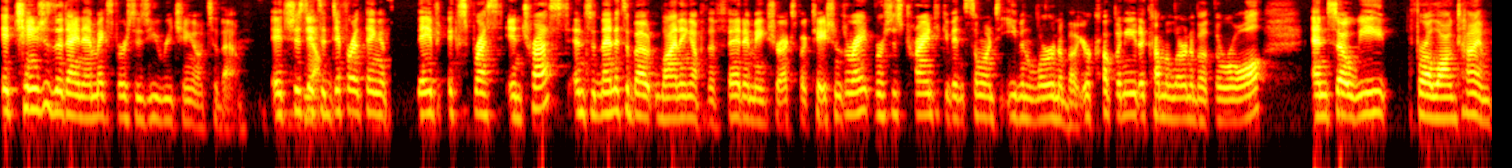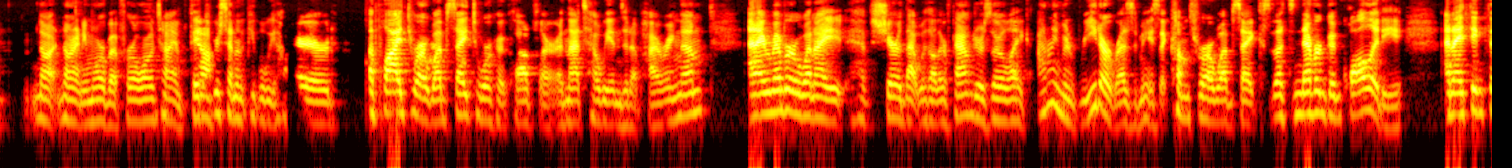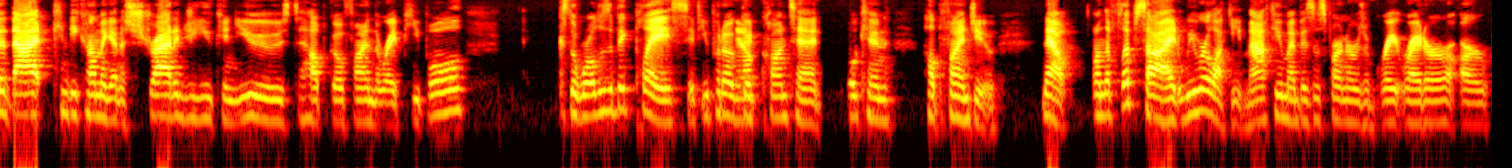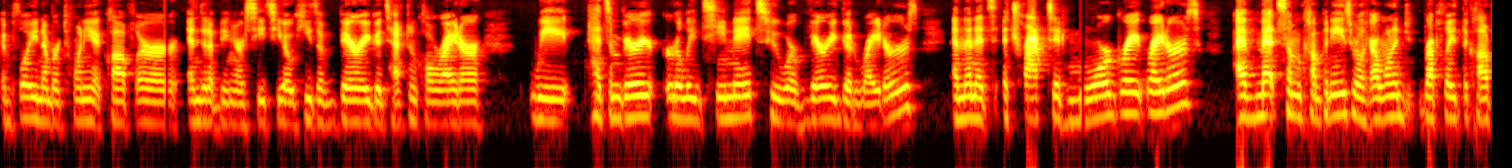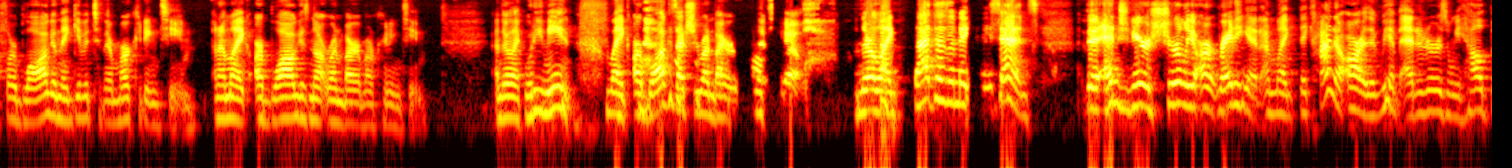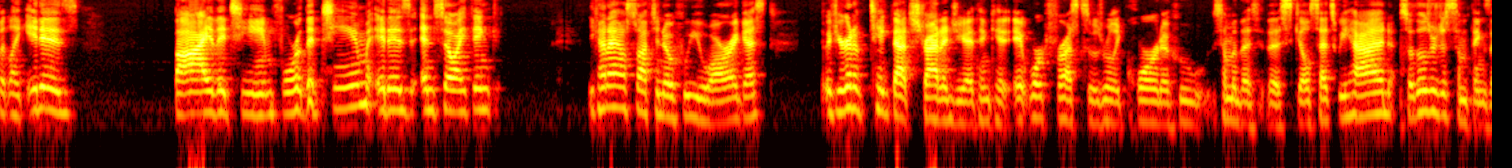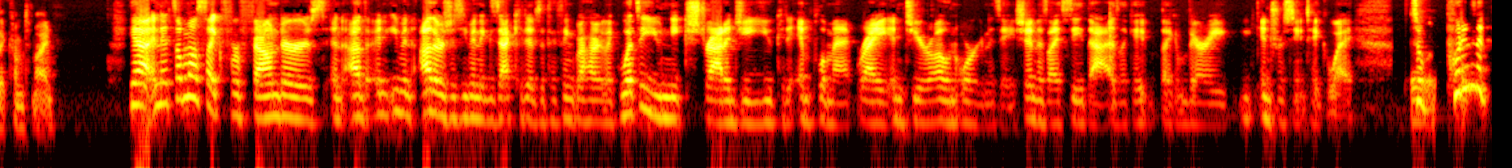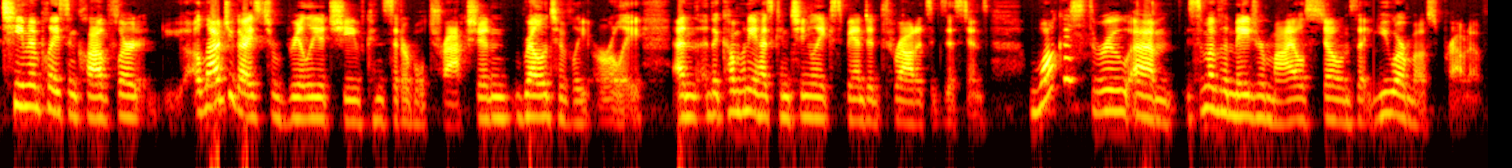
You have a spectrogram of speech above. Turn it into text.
it changes the dynamics versus you reaching out to them. It's just, it's a different thing. It's they've expressed interest. And so then it's about lining up the fit and make sure expectations are right versus trying to convince someone to even learn about your company to come and learn about the role. And so we, for a long time, not not anymore, but for a long time, 50% yeah. of the people we hired applied through our website to work at Cloudflare. And that's how we ended up hiring them. And I remember when I have shared that with other founders, they're like, I don't even read our resumes that come through our website because that's never good quality. And I think that that can become, again, a strategy you can use to help go find the right people because the world is a big place. If you put out good content, people can help find you. Now, on the flip side, we were lucky. Matthew, my business partner, is a great writer. Our employee number 20 at Cloudflare ended up being our CTO. He's a very good technical writer we had some very early teammates who were very good writers and then it's attracted more great writers i've met some companies who are like i want to replicate the cloudflare blog and they give it to their marketing team and i'm like our blog is not run by our marketing team and they're like what do you mean like our blog is actually run by our CTO. and they're like that doesn't make any sense the engineers surely aren't writing it i'm like they kind of are we have editors and we help but like it is by the team for the team it is and so i think you kind of also have to know who you are, I guess. If you're going to take that strategy, I think it, it worked for us because it was really core to who some of the, the skill sets we had. So those are just some things that come to mind. Yeah, and it's almost like for founders and other and even others, just even executives, if they think about how like what's a unique strategy you could implement right into your own organization. As I see that as like a like a very interesting takeaway. So putting the team in place in Cloudflare allowed you guys to really achieve considerable traction relatively early. And the company has continually expanded throughout its existence. Walk us through um, some of the major milestones that you are most proud of.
